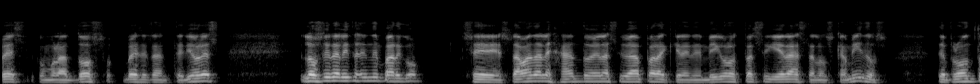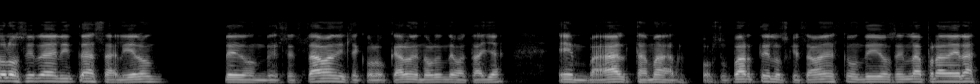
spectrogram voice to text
veces anteriores. Los israelitas, sin embargo, se estaban alejando de la ciudad para que el enemigo los persiguiera hasta los caminos. De pronto los israelitas salieron de donde se estaban y se colocaron en orden de batalla en Baal Tamar. Por su parte, los que estaban escondidos en la pradera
